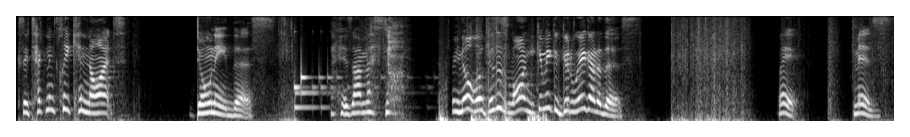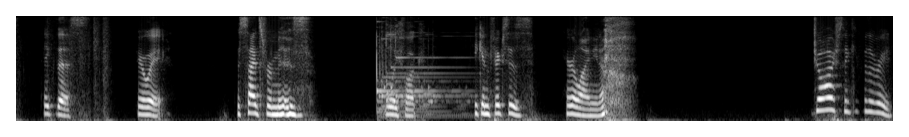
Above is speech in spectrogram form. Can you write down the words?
because I technically cannot donate this. Is that messed up? Wait, no, look, this is long. You can make a good wig out of this. Wait. Ms. Take this. Here, wait. Besides for Ms. Holy fuck. He can fix his hairline, you know? Josh, thank you for the raid.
